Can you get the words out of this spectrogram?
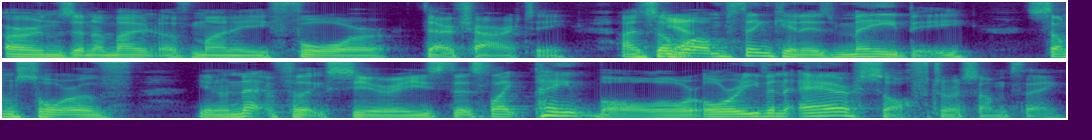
earns an amount of money for their charity. And so Yeah. what I'm thinking is maybe some sort of, you know, Netflix series that's like paintball or, or even airsoft or something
